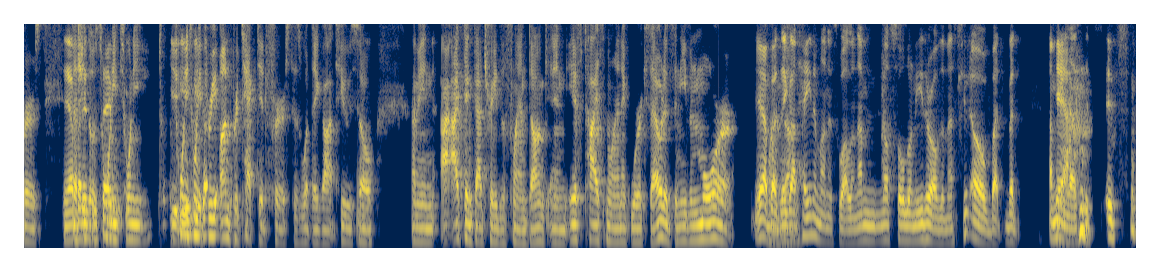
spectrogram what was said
first. yeah, but Especially it's the those same. 2020, you- you- 2023 unprotected first is what they got too. So, I mean, I, I think that trade's a slam dunk. And if Ty Smilanic works out, it's an even more. Yeah, but they dunk. got Heineman as well, and I'm not sold on either of them, as you know. But but I mean, Yeah. like it's it's.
